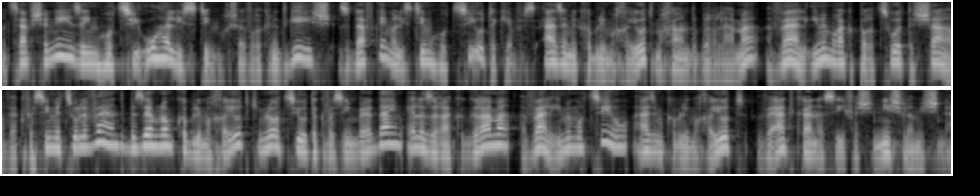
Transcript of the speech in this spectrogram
מצב שני זה אם הוציאו הליסטים. עכשיו רק נדגיש, זה דווקא אם הליסטים הוציאו את הכבש, אז הם מקבלים אחריות, מחר נדבר למה, אבל אם הם רק פרצו את השער והכבשים יצאו לבד, בזה הם לא מקבלים אחריות, כי הם לא הוציאו את הכבשים בידיים, אלא זה רק גרמה, אבל אם הם הוציאו, אז הם מקבלים אחריות, ועד כאן הסעיף השני של המשנה.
